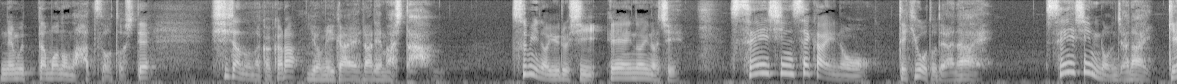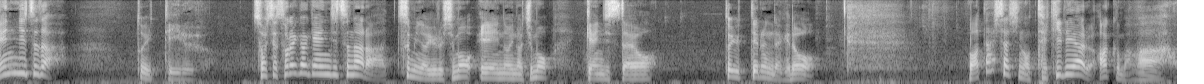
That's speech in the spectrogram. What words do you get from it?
眠った者の発音として死者の中からよみがえられました」罪の許し永遠の命精神世界の出来事ではない精神論じゃない現実だと言っている。そしてそれが現実なら罪の許しも永遠の命も現実だよと言ってるんだけど私たちの敵である悪魔は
